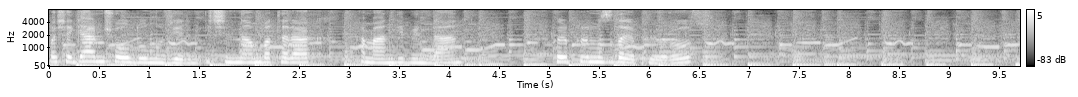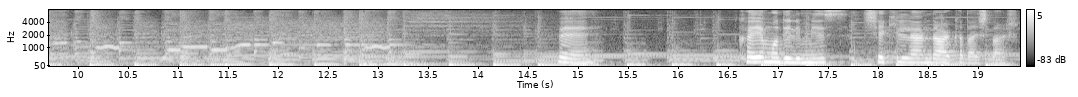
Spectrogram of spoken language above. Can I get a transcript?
başa gelmiş olduğumuz yerin içinden batarak hemen dibinden pırpırımızı da yapıyoruz. Ve kaya modelimiz şekillendi arkadaşlar.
